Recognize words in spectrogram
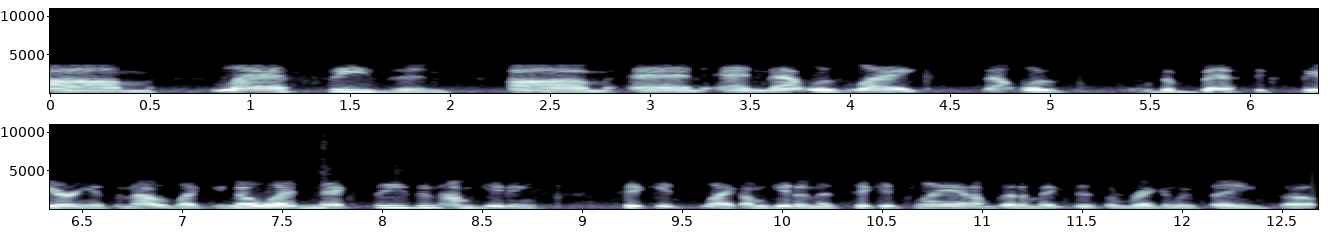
um, last season, um, and and that was like that was the best experience. And I was like, you know what? Next season, I'm getting tickets. Like I'm getting a ticket plan. I'm going to make this a regular thing. So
